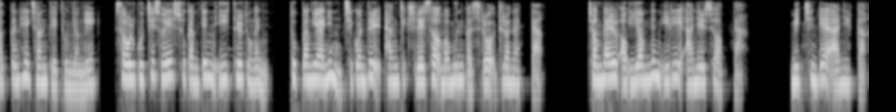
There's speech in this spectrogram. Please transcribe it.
박근혜 전 대통령이 서울구치소에 수감된 이틀 동안 독방이 아닌 직원들 당직실에서 머문 것으로 드러났다. 정말 어이없는 일이 아닐 수 없다. 미친 게 아닐까.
